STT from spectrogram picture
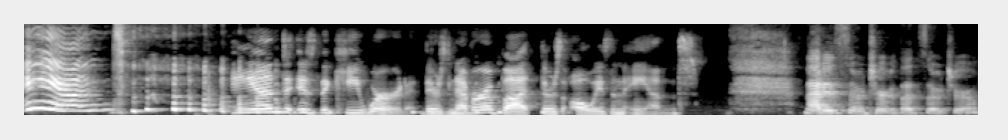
And and is the key word. There's never a but, there's always an and. That is so true. That's so true.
